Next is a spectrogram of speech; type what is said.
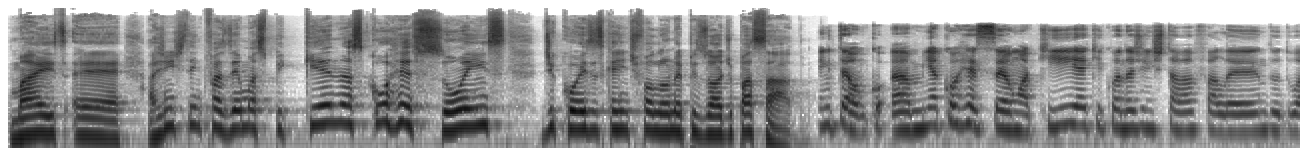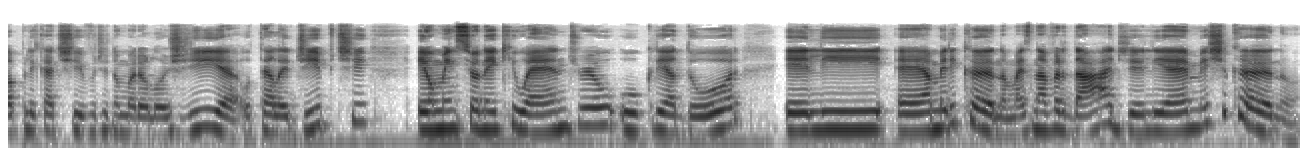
Mas é, a gente tem que fazer umas pequenas correções de coisas que a gente falou no episódio passado. Então, a minha correção aqui é que quando a gente estava falando do aplicativo de numerologia, o Telegypt, eu mencionei que o Andrew, o criador, ele é americano, mas na verdade ele é mexicano.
